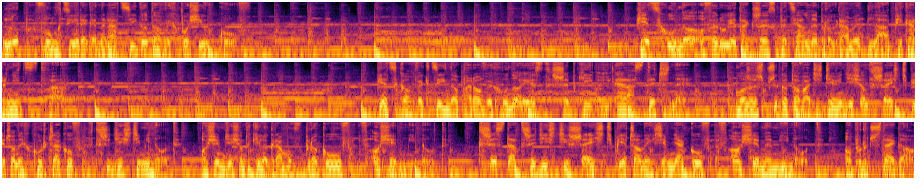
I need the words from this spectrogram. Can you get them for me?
Lub funkcji regeneracji gotowych posiłków. Piec Huno oferuje także specjalne programy dla piekarnictwa. Piec konwekcyjno-parowy Huno jest szybki i elastyczny. Możesz przygotować 96 pieczonych kurczaków w 30 minut, 80 kg brokułów w 8 minut, 336 pieczonych ziemniaków w 8 minut. Oprócz tego,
